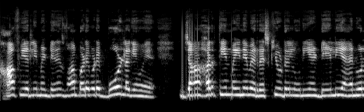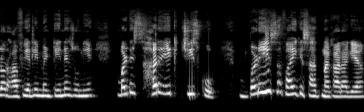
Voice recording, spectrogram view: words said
हाफ़ ईयरली मेंटेनेंस, वहाँ बड़े बड़े बोर्ड लगे हुए हैं, जहाँ हर तीन महीने में रेस्क्यू ड्रिल होनी है, डेली एनुअल और हाफ़ ईयरली मेंटेनेंस होनी है। बट इस हर एक चीज़ को बड़ी ही सफ़ाई के साथ नकारा गया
